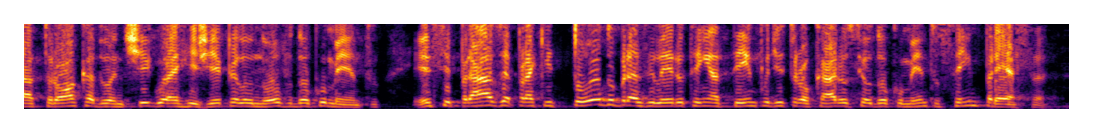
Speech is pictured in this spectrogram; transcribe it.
a troca do antigo RG pelo novo documento. Esse prazo é para que todo brasileiro tenha tempo de trocar o seu documento sem pressa.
